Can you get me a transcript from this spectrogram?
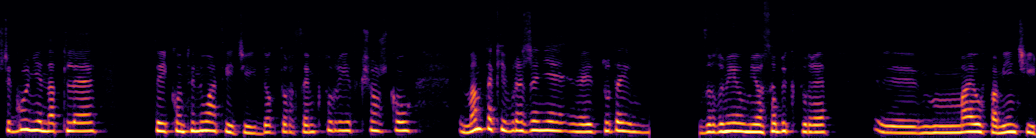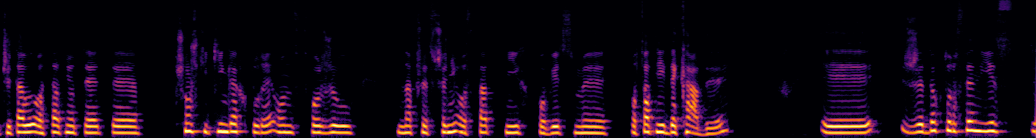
szczególnie na tle tej kontynuacji, czyli Doktor Sen, który jest książką, mam takie wrażenie, y, tutaj zrozumieją mnie osoby, które y, mają w pamięci i czytały ostatnio te, te książki Kinga, które on stworzył na przestrzeni ostatnich, powiedzmy, ostatniej dekady, że Doktor Sen jest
